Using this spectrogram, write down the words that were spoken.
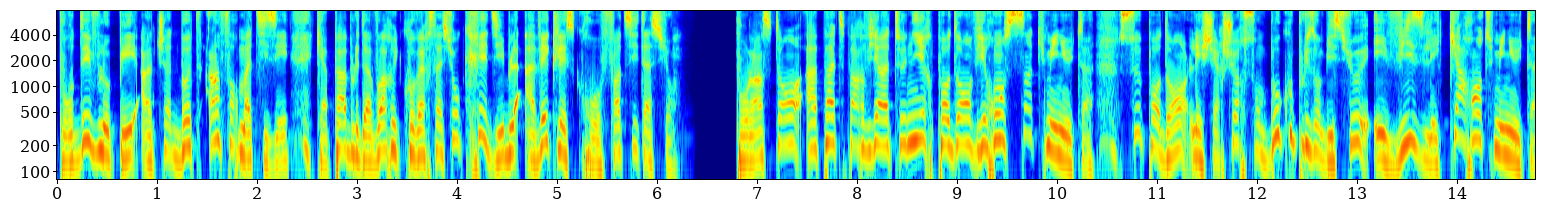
pour développer un chatbot informatisé capable d'avoir une conversation crédible avec l'escroc. Fin de citation. Pour l'instant, Apat parvient à tenir pendant environ 5 minutes. Cependant, les chercheurs sont beaucoup plus ambitieux et visent les 40 minutes.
